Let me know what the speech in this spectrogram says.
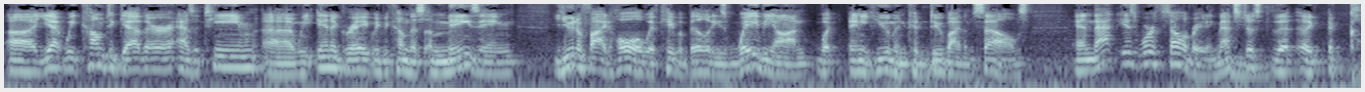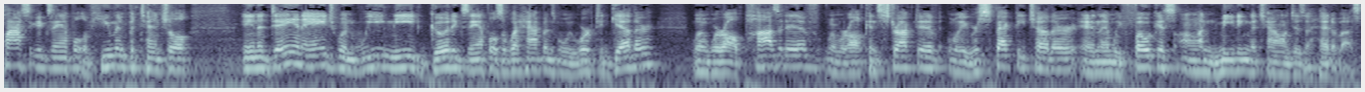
Uh, yet we come together as a team. Uh, we integrate. We become this amazing unified whole with capabilities way beyond what any human could do by themselves. And that is worth celebrating. That's just the, a, a classic example of human potential in a day and age when we need good examples of what happens when we work together, when we're all positive, when we're all constructive, we respect each other, and then we focus on meeting the challenges ahead of us.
